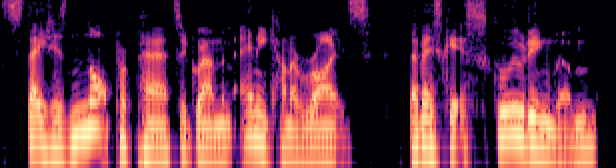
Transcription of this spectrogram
state is not prepared to grant them any kind of rights. They're basically excluding them,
